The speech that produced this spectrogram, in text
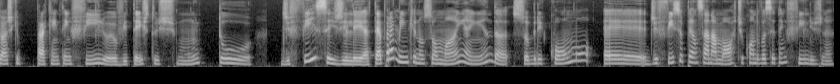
eu acho que para quem tem filho, eu vi textos muito difíceis de ler, até para mim que não sou mãe ainda, sobre como é difícil pensar na morte quando você tem filhos, né?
